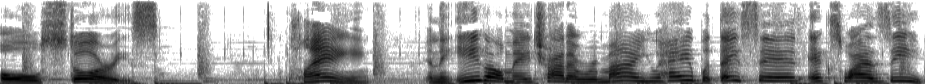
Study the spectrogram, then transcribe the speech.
old stories playing. And the ego may try to remind you, hey, but they said XYZ.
